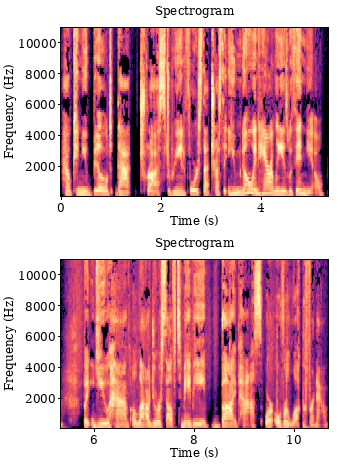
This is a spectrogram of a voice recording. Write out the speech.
How can you build that trust, reinforce that trust that you know inherently is within you, but you have allowed yourself to maybe bypass or overlook for now?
